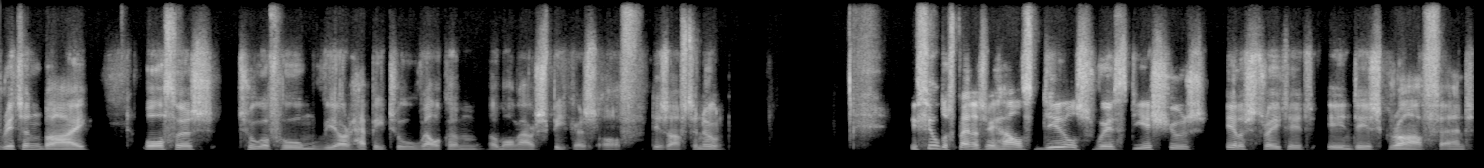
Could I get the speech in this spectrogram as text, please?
written by authors, two of whom we are happy to welcome among our speakers of this afternoon. The field of planetary health deals with the issues illustrated in this graph and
